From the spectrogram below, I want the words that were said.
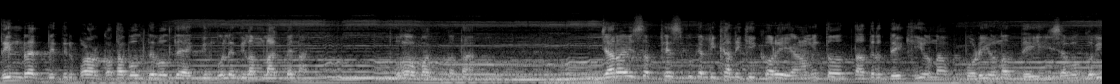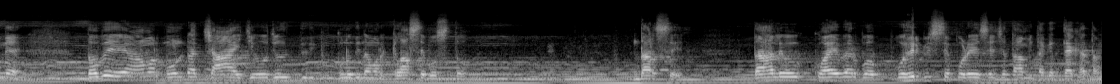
দিন রাত বিতির পড়ার কথা বলতে বলতে একদিন বলে দিলাম, লাগবে না। অবাক কথা। যারা এইসব ফেসবুকে লেখালেখি করে, আমি তো তাদের দেখিও না, পড়িও না, দেই হিসাবও করি না। তবে আমার মনটা চায় যে ও যদি কোনোদিন আমার ক্লাসে বসতো, দার্সে, তাহলে ও কয়বার ব- বহির্বিশ্বে পড়ে এসেছে তা আমি তাকে দেখাতাম।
